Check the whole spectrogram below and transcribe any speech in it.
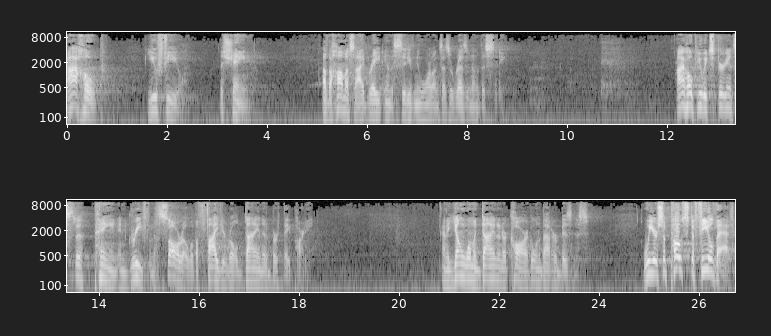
I hope you feel the shame of the homicide rate in the city of New Orleans as a resident of this city. I hope you experience the pain and grief and the sorrow of a five year old dying at a birthday party. And a young woman dying in her car going about her business. We are supposed to feel that.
